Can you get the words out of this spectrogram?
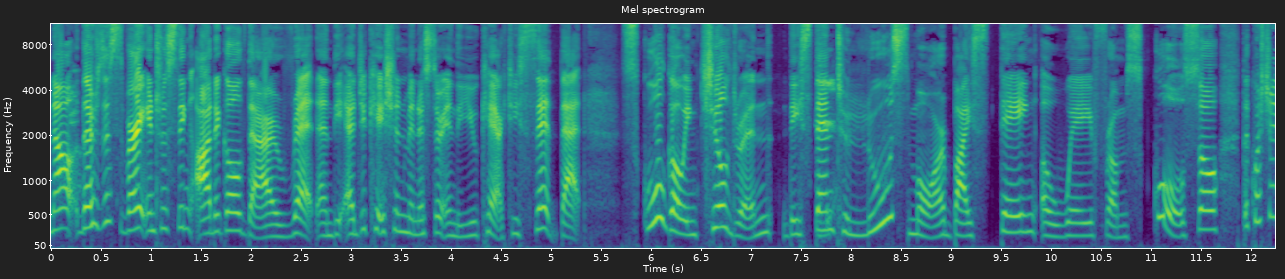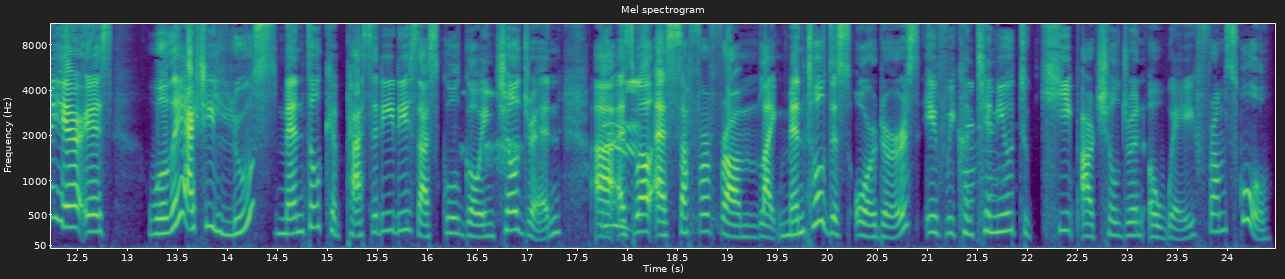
Now, there's this very interesting article that I read, and the education minister in the UK actually said that school going children they stand to lose more by staying away from school. So the question here is will they actually lose mental capacity? These are school going children, uh, as well as suffer from like mental disorders if we continue to keep our children away from school.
